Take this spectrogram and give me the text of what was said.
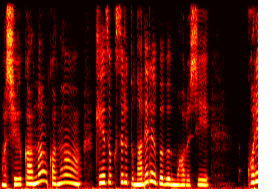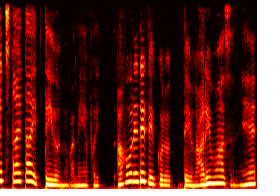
まあ、習慣なんかな継続すると慣れる部分もあるしこれ伝えたいっていうのがねやっぱり溢れ出てくるっていうのありますね。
